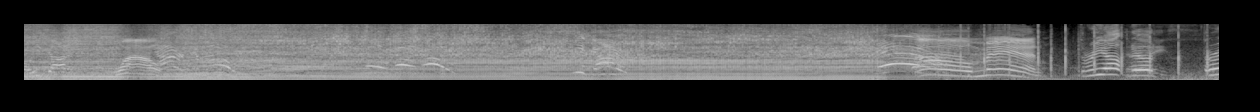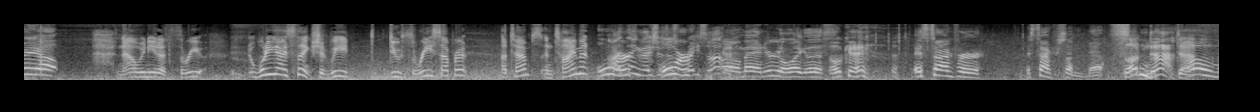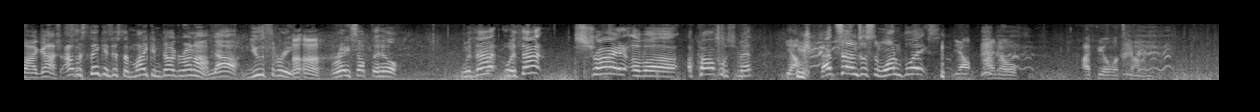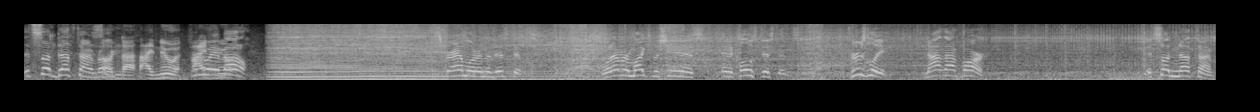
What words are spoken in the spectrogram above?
Oh, he's got it. Wow. Go! Go, go! He's got her. Oh man. Three up, dude. Three up. Now we need a three. What do you guys think? Should we do three separate attempts and time it, or I think they should or just race up. Oh man, you're gonna like this. okay. It's time for, it's time for sudden death. Sudden death. death. Oh my gosh. I was thinking just a Mike and Doug runoff. Now you three Uh-uh. race up the hill. With that, with that stride of uh, accomplishment, Yep. that sends us to one place. Yep. I know. I feel what's coming. It's sudden death time, brother. Sudden death. I knew it. Three-way battle. It. Scrambler in the distance. whatever Mike's machine is in a close distance. Grizzly, not that far. It's sudden death time.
